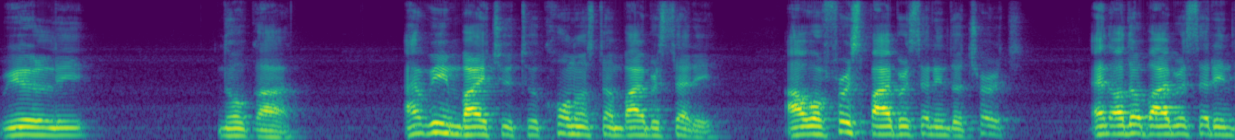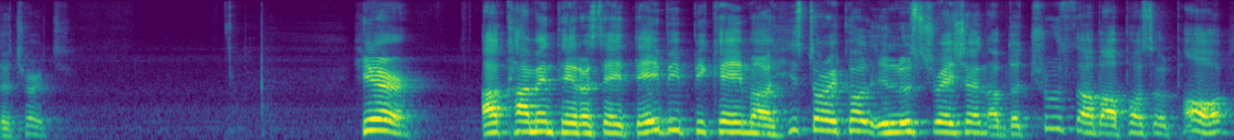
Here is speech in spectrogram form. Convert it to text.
really know God. And we invite you to Cornerstone Bible Study, our first Bible study in the church, and other Bible study in the church. Here, a commentator said David became a historical illustration of the truth of Apostle Paul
